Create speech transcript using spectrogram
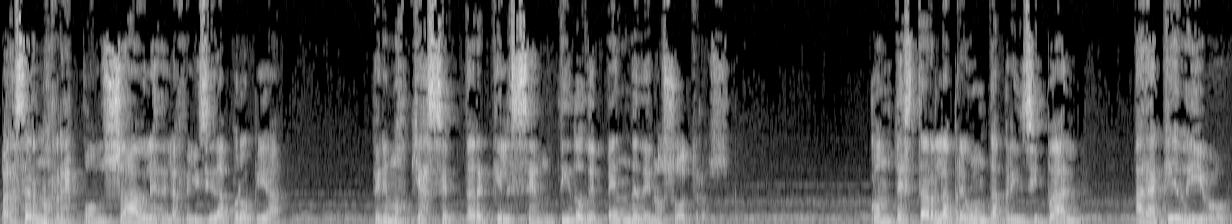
Para hacernos responsables de la felicidad propia, tenemos que aceptar que el sentido depende de nosotros contestar la pregunta principal, ¿para qué vivo?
